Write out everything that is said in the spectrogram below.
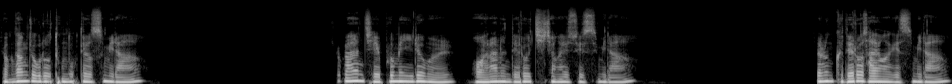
정상적으로 등록되었습니다. 추가한 제품의 이름을 원하는 대로 지정할 수 있습니다. 저는 그대로 사용하겠습니다.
